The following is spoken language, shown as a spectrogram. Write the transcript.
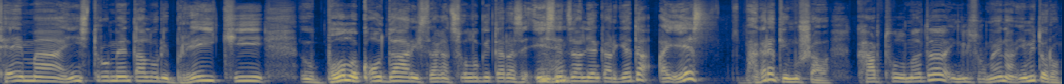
თემა, ინსტრუმენტალური ბრეიკი, ბოლო კოდარის რაღაც სოლო გიტარაზე, ესე ძალიან კარგია და აი ეს მაგრად იმუშავა ქართულმა და ინგლისურმა ენამ, იმიტომ რომ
